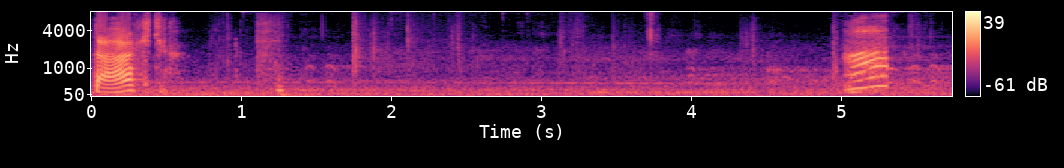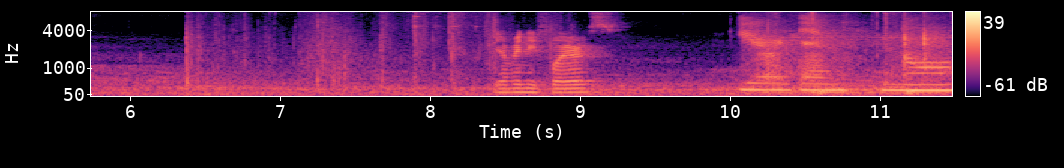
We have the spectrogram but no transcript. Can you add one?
Dark. Have any flares? hear them. No.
